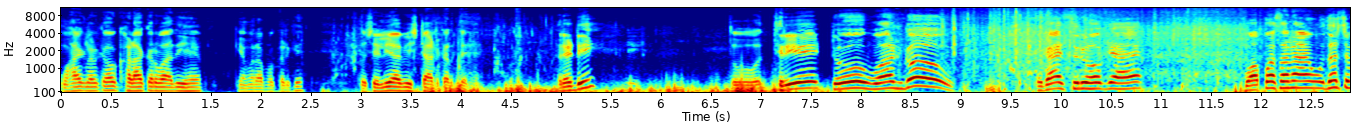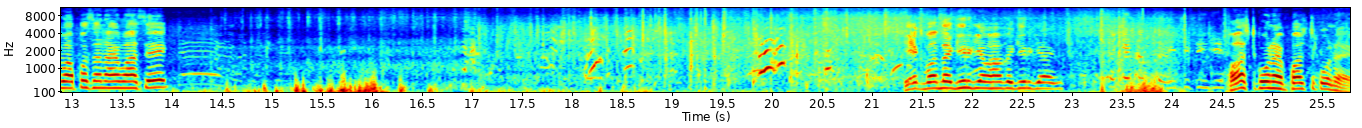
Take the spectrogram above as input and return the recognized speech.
वहाँ एक लड़का को खड़ा करवा दी है कैमरा पकड़ के। तो चलिए अभी स्टार्ट करते हैं। रेडी तो थ्री टू वन गो तो गाय शुरू हो गया है। वापस आना है उधर से वापस आना है वहाँ से। एक बंदा गिर गया वहाँ पे गिर गया। फ़र्स्ट कौन है? फ़र्स्ट कौन है?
